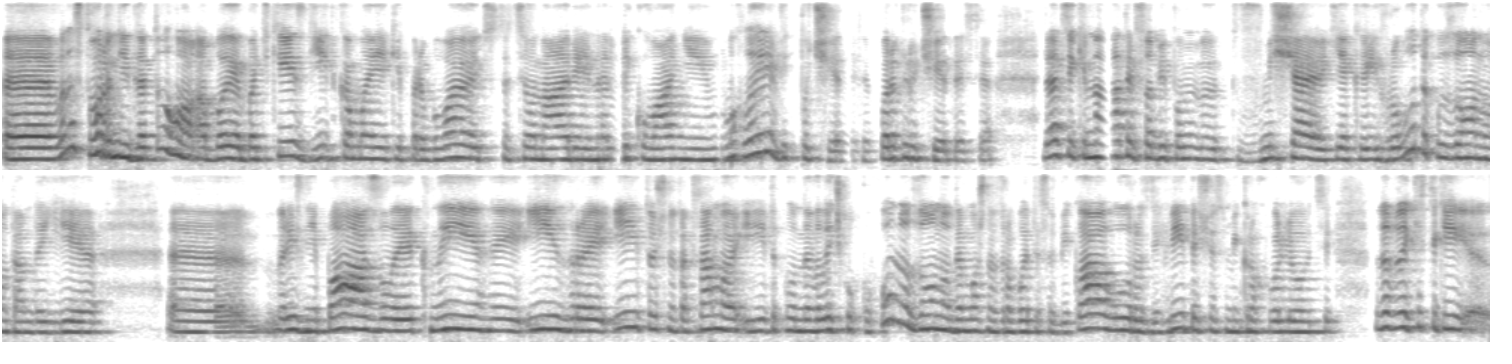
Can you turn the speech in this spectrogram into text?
Е, Вони створені для того, аби батьки з дітками, які перебувають в стаціонарі на лікуванні, могли відпочити, переключитися. Да, ці кімнати в собі вміщають як ігрову таку зону, там де є е, різні пазли, книги, ігри, і точно так само і таку невеличку кухонну зону, де можна зробити собі каву, розігріти щось в мікрохвильовці. Тобто якийсь такий е,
